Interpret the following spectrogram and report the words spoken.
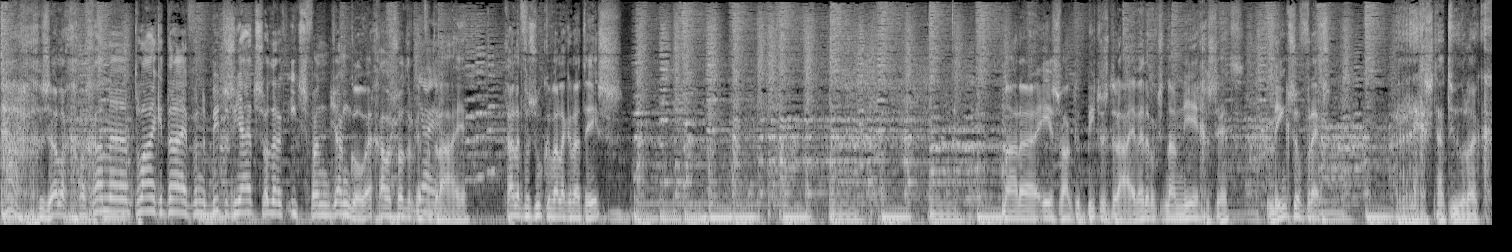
Ah, gezellig. We gaan eh, een plaatje draaien van de Beatles. En jij hebt zo direct iets van Django, hè? Gaan we zo direct Ja, even ja. draaien. Gaan even zoeken welke dat is. Maar eh, eerst wou ik de Beatles draaien. Waar heb ik ze nou neergezet? Links of rechts? Rechts natuurlijk.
